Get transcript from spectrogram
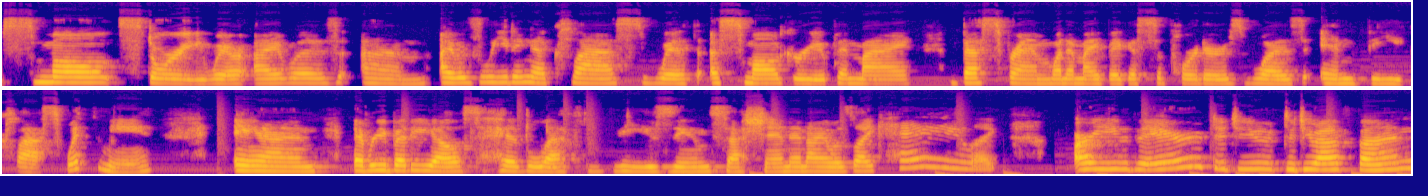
small story where I was um, I was leading a class with a small group, and my best friend, one of my biggest supporters, was in the class with me, and everybody else had left the Zoom session, and I was like, "Hey, like, are you there? Did you did you have fun?"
